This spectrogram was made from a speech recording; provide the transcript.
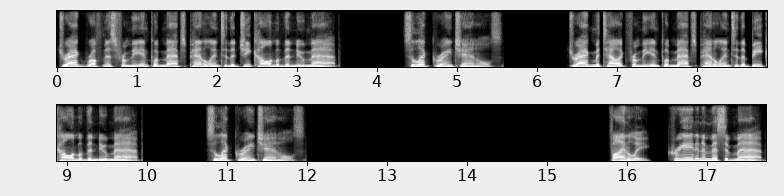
Drag roughness from the Input Maps panel into the G column of the new map. Select gray channels. Drag metallic from the Input Maps panel into the B column of the new map. Select gray channels. Finally, create an emissive map.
